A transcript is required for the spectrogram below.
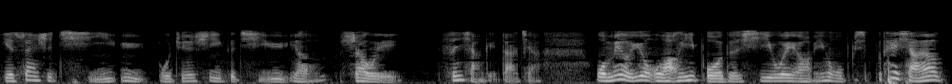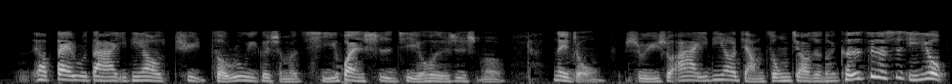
也算是奇遇，我觉得是一个奇遇，要稍微分享给大家。我没有用王一博的《熹微》啊，因为我不不太想要要带入大家，一定要去走入一个什么奇幻世界，或者是什么那种属于说啊，一定要讲宗教这东西。可是这个事情又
